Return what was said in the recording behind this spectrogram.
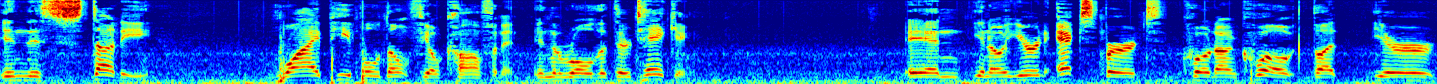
in this study why people don't feel confident in the role that they're taking. And you know, you're an expert, quote unquote, but you're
